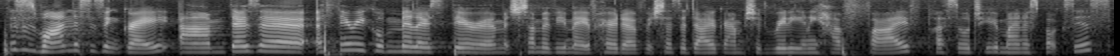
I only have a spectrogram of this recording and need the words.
This is one, this isn't great. Um, there's a, a, theory called Miller's theorem, which some of you may have heard of, which says a diagram should really only have five plus or two minus boxes.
